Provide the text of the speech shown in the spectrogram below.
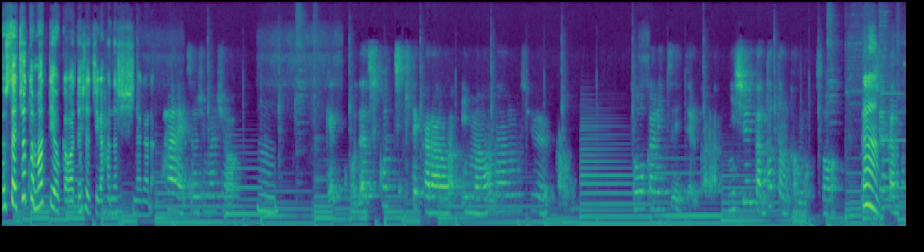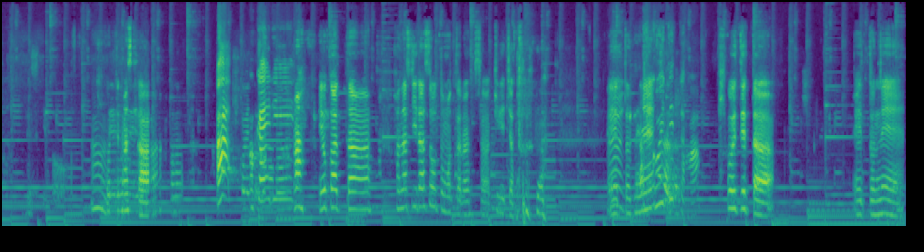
そしたらちょっと待ってよか私たちが話しながら。はいそうしましょう。ん。う結構私こっち来てから今何週間？10日についてるから。2週間経ったのかも。そう。うん。2週間経ったんですけど、うん。聞こえてますか？あ聞こえておかえり。あ、よかった。話し出そうと思ったらさ、切れちゃった。えっとね。聞、こえてた？聞こえてた。えっとね、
